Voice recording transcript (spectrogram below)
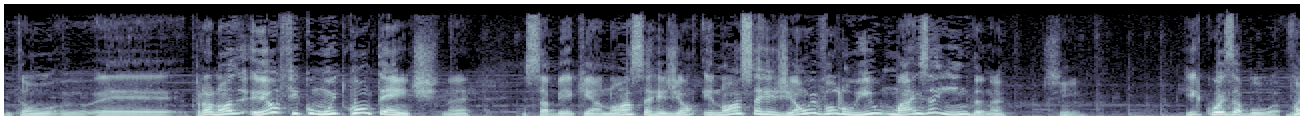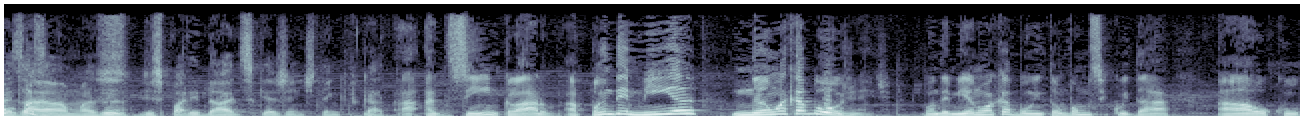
Então, é, para nós, eu fico muito contente, né? Saber que a nossa região, e nossa região evoluiu mais ainda, né? Sim. Que coisa boa. Vamos Mas fazer... há umas hum. disparidades que a gente tem que ficar. A, a, sim, claro. A pandemia não acabou, gente. A pandemia não acabou. Então vamos se cuidar. Álcool,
